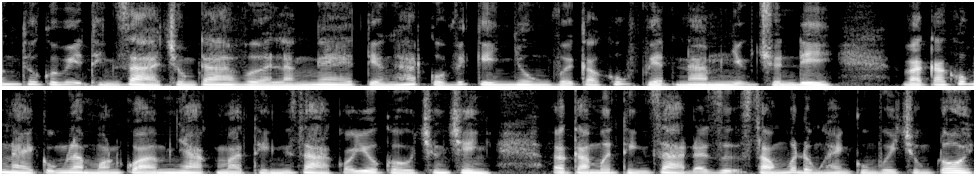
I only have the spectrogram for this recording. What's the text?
Vâng thưa quý vị thính giả, chúng ta vừa lắng nghe tiếng hát của Vicky Nhung với ca khúc Việt Nam những chuyến đi và ca khúc này cũng là món quà âm nhạc mà thính giả có yêu cầu chương trình. Ờ, cảm ơn thính giả đã dự sóng và đồng hành cùng với chúng tôi.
